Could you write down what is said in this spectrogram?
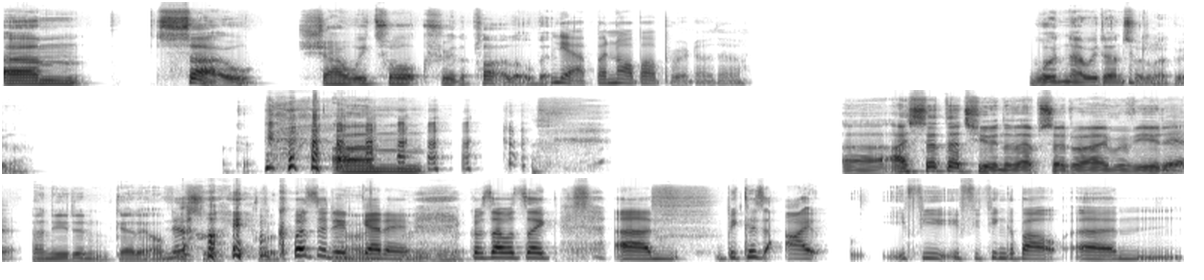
Mm. Um so shall we talk through the plot a little bit? Yeah, but not about Bruno though. Well no, we don't talk Okay. about Bruno. Okay. Um Uh, I said that to you in the episode where I reviewed it, and you didn't get it. Obviously, No, of course I didn't no, get it because I was like, um, because I, if you if you think about um,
